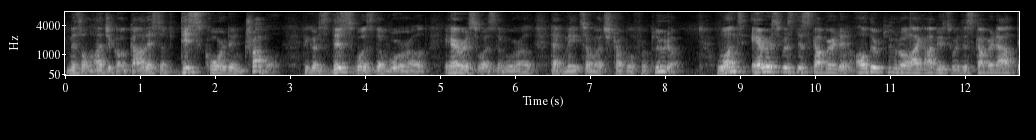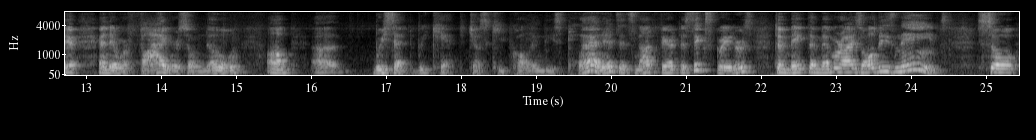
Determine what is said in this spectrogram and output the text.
mythological goddess of discord and trouble, because this was the world, Eris was the world that made so much trouble for Pluto. Once Eris was discovered and other Pluto-like objects were discovered out there, and there were five or so known, um, uh, we said we can't just keep calling these planets. It's not fair to sixth graders to make them memorize all these names. So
